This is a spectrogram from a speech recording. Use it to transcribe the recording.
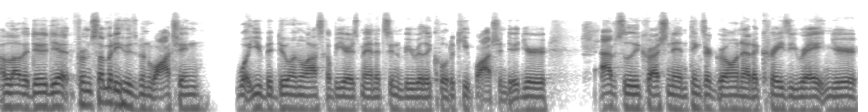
I love it, dude. Yeah, from somebody who's been watching what you've been doing the last couple years, man, it's going to be really cool to keep watching, dude. You're absolutely crushing it, and things are growing at a crazy rate, and you're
